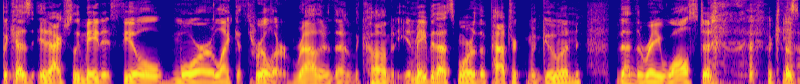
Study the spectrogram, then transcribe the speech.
because it actually made it feel more like a thriller rather than the comedy, and maybe that's more the Patrick McGoohan than the Ray Walston because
